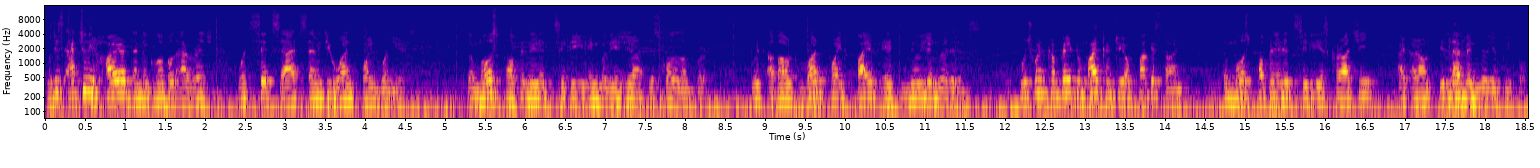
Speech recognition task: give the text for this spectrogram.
which is actually higher than the global average, which sits at 71.1 years. The most populated city in Malaysia is Kuala Lumpur, with about 1.58 million residents, which when compared to my country of Pakistan, the most populated city is Karachi at around 11 million people.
